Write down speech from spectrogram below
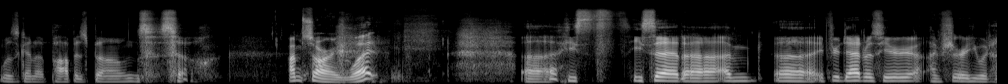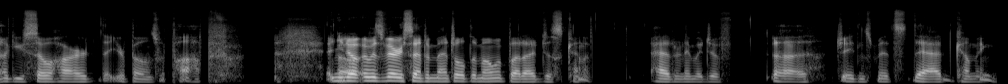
was gonna pop his bones. So I'm sorry, what? uh, he he said, uh, "I'm uh, if your dad was here, I'm sure he would hug you so hard that your bones would pop." And you know, Oh. it was very sentimental at the moment, but I just kind of had an image of uh, Jaden Smith's dad coming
